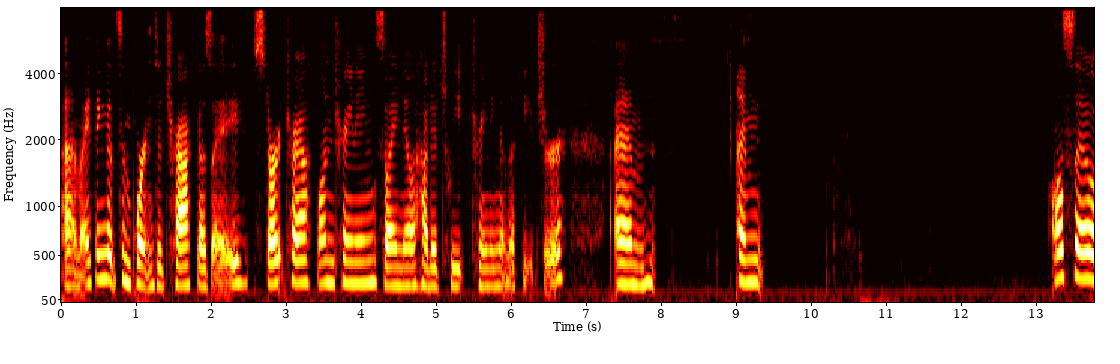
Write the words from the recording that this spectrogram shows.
Um, I think it's important to track as I start triathlon training so I know how to tweak training in the future. Um, I'm also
